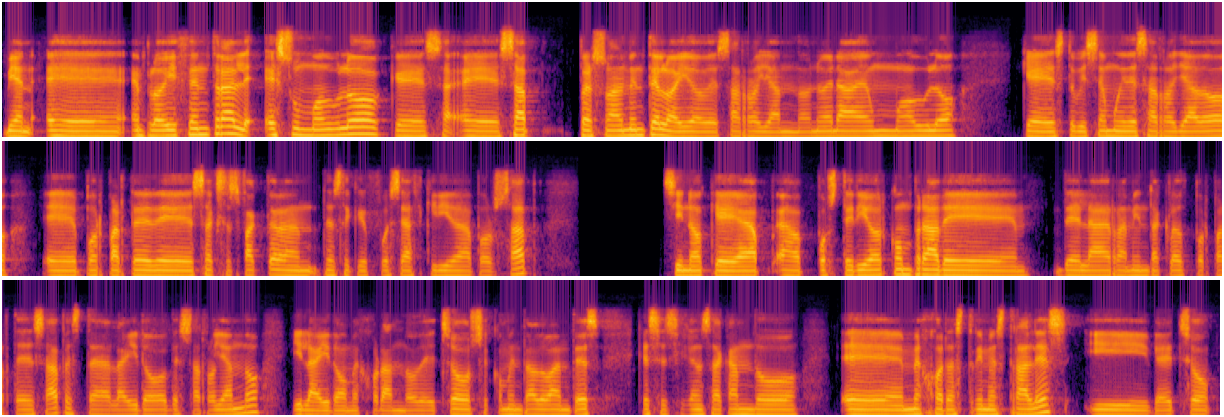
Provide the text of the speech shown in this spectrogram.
Bien, Employee Central es un módulo que SAP personalmente lo ha ido desarrollando. No era un módulo que estuviese muy desarrollado por parte de SuccessFactor antes de que fuese adquirida por SAP, sino que a, posterior compra de, la herramienta cloud por parte de SAP, esta la ha ido desarrollando y la ha ido mejorando. De hecho, os he comentado antes que se siguen sacando eh, mejoras trimestrales y de hecho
